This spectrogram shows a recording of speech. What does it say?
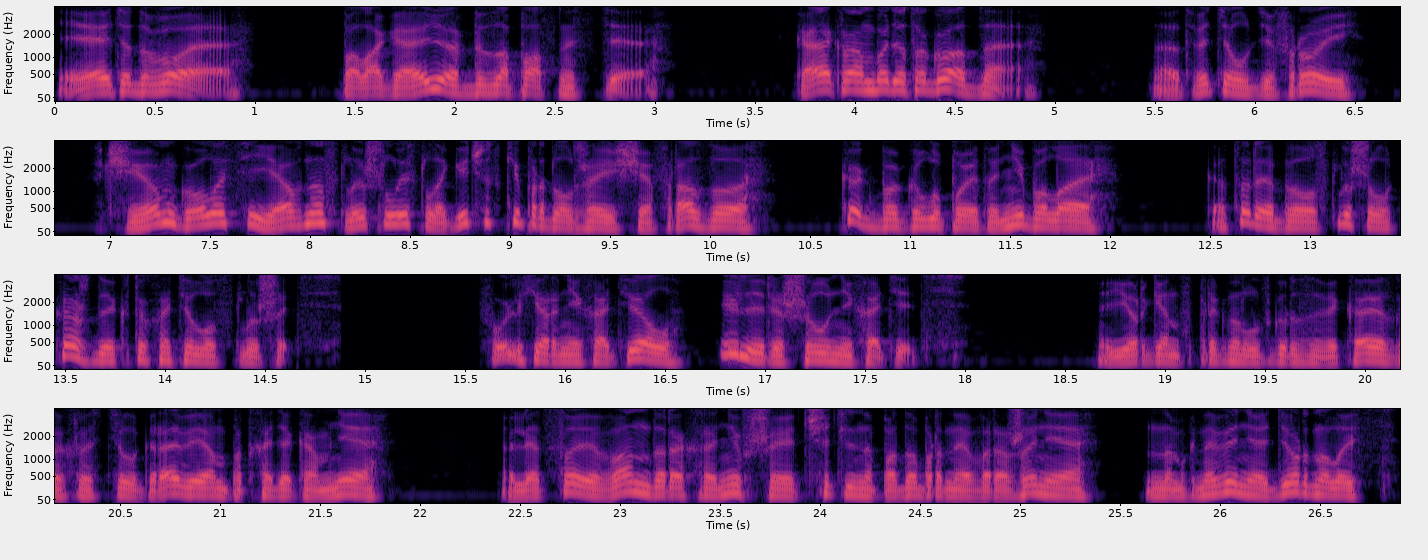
«И эти двое. Полагаю, я в безопасности. Как вам будет угодно», — ответил Дефрой, в чьем голосе явно слышалась логически продолжающая фразу «как бы глупо это ни было», которая бы услышал каждый, кто хотел услышать. Фульхер не хотел или решил не хотеть. Юрген спрыгнул с грузовика и захрустил гравием, подходя ко мне. Лицо Ивандера, хранившее тщательно подобранное выражение, на мгновение дернулось,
